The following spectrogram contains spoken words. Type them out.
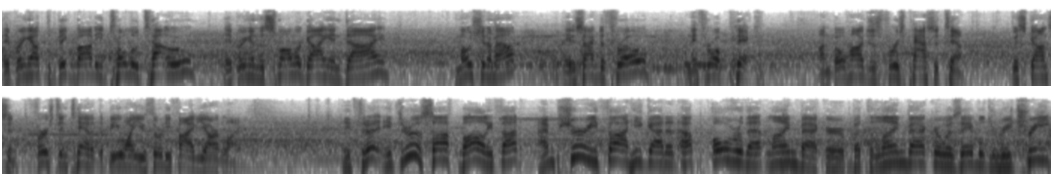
they bring out the big body Tolutau. They bring in the smaller guy and Dye. Motion him out. They decide to throw, and they throw a pick on Beau Hoge's first pass attempt. Wisconsin, first and 10 at the BYU 35 yard line. He threw, he threw a soft ball. He thought, I'm sure he thought he got it up over that linebacker, but the linebacker was able to retreat,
